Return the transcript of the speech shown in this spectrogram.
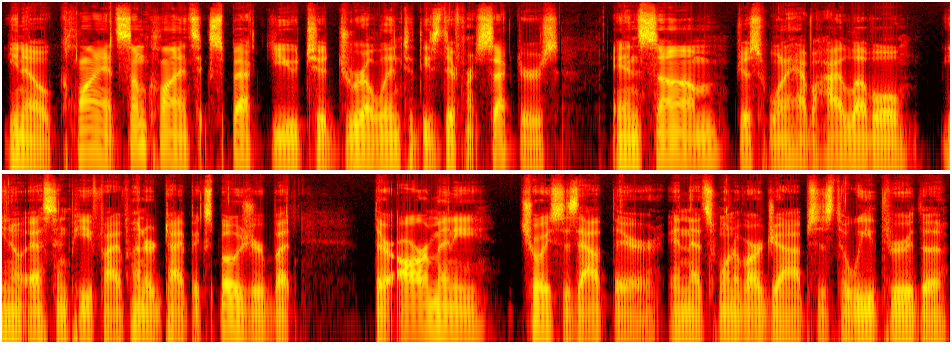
you know, clients some clients expect you to drill into these different sectors and some just want to have a high level, you know, S&P 500 type exposure, but there are many choices out there, and that's one of our jobs is to weed through the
